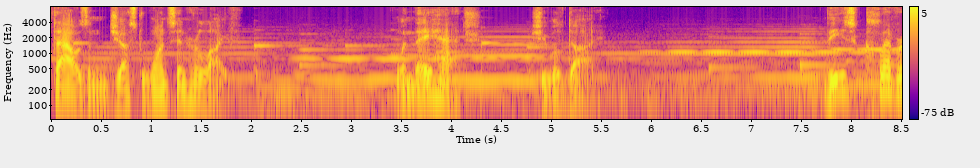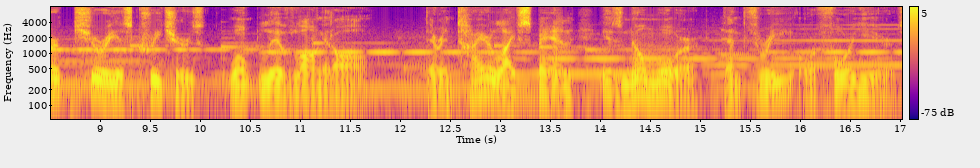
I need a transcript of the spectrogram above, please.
thousand just once in her life. When they hatch, she will die. These clever, curious creatures won't live long at all. Their entire lifespan is no more than three or four years.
